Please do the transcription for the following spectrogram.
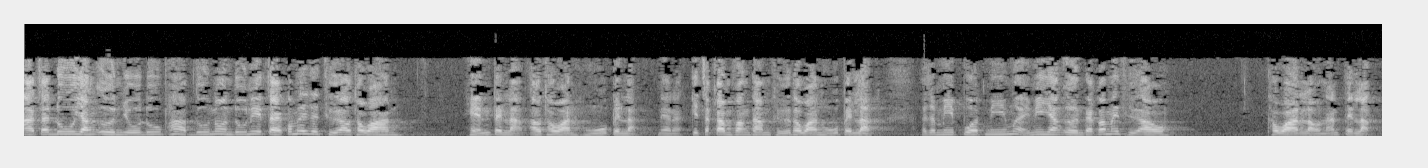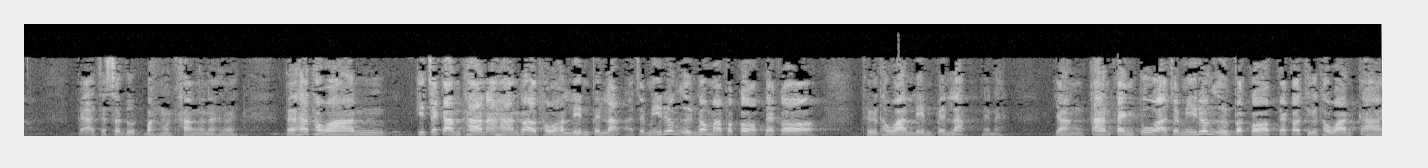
อาจจะดูอย่างอื่นอยู่ดูภาพดูโน่นดูนี่แต่ก็ไม่ได้ถือเอาทวารเห็นเป็นหลักเอาทวารหูเป็นหลักเนี่ยนะกิจกรรมฟังธรรมถือทวารหูเป็นหลัก อาจจะมีปวดมีเมื่อยมีอย่างอื่น แต่ก็ไม่ถือเอาทวารเหล่านั้นเป็นหลัก แต่อาจจะสะดุดบางครั้งนะใช่ไหมแต่ถ้าทวารกิจกรรมทานอาหารก็เอาทวารลิ้นเป็นหลัก อาจจะมีเรื่องอื่นเข้ามาประกอบ แต่ก็ ถือทวารลิ้นเป็นหลักเนี่ยนะอย่างการแต่งตัวอาจจะมีเรื่องอื่นประกอบ แต่ก็ถือทวารกาย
